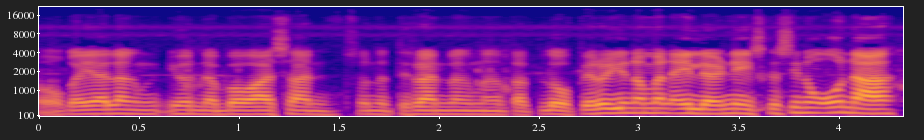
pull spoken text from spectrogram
O kaya lang yun nabawasan. So natiran lang ng tatlo. Pero yun naman ay learnings kasi nung una,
